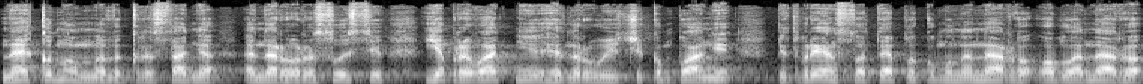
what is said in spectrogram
неекономного використання енергоресурсів є приватні генеруючі компанії. Підприємства теплокомуненерго, обленерго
